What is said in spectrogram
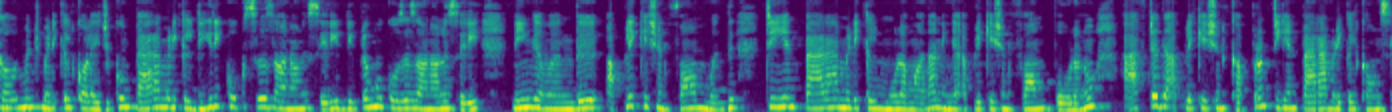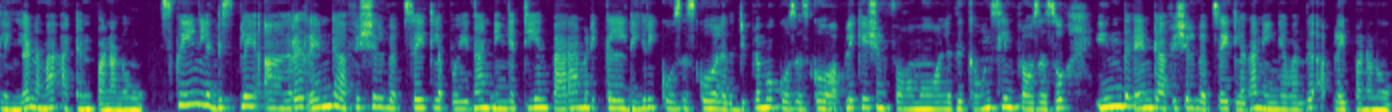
கவர்மெண்ட் மெடிக்கல் காலேஜுக்கும் பேராமெடிக்கல் டிகிரி கோர்சஸ் ஆனாலும் சரி டிப்ளமோ கோர்சஸ் ஆனாலும் சரி நீங்கள் வந்து அப்ளிகேஷன் ஃபார்ம் வந்து டிஎன் பேராமெடிக்கல் மூலமாக தான் நீங்கள் அப்ளிகேஷன் ஃபார்ம் போடணும். ஆஃப்டர் த அப்ளிகேஷனுக்கு அப்புறம் டிஎன் பேராமெடிக்கல் கவுன்சிலிங்கில் நம்ம அட்டன் பண்ணணும். ஸ்க்ரீனில் டிஸ்பிளே ஆகிற ரெண்டு அஃபிஷியல் வெப்சைட்டில் போய் தான் நீங்கள் டிஎன் பேராமெடிக்கல் டிகிரி கோர்சஸ்க்கோ அல்லது டிப்ளமோ கோர்சஸ்க்கோ அப்ளிகேஷன் ஃபார்மோ அல்லது கவுன்சிலிங் ப்ராசஸோ இந்த ரெண்டு அஃபிஷியல் வெப்சைட்டில் தான் நீங்கள் வந்து அப்ளை பண்ணணும்.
